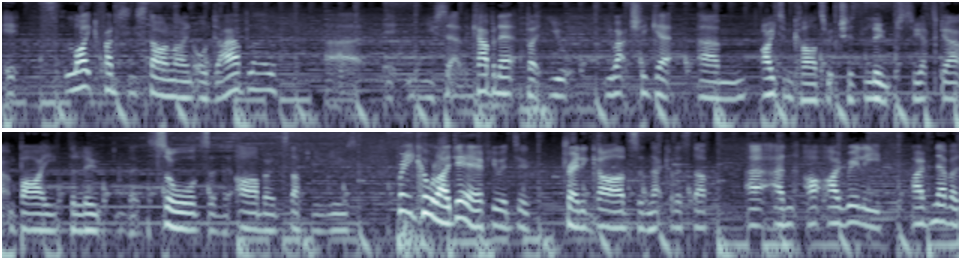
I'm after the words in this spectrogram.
it's like Phantasy Star Online or Diablo. Uh, it, you sit at the cabinet, but you you actually get um, item cards, which is loot. So you have to go out and buy the loot, the swords and the armor and stuff you use. Pretty cool idea if you're into trading cards and that kind of stuff. Uh, and I, I really, I've never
